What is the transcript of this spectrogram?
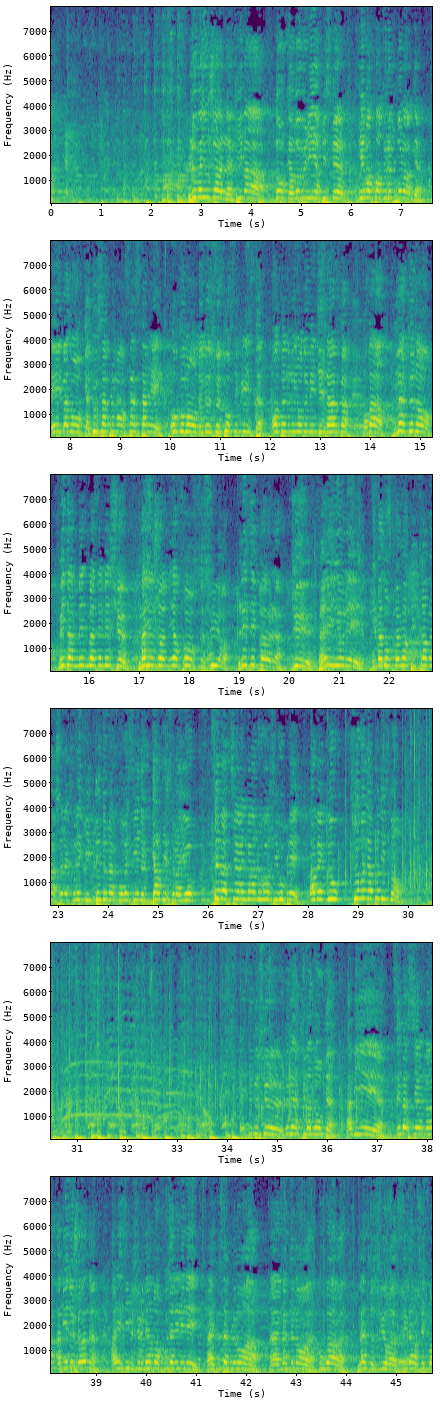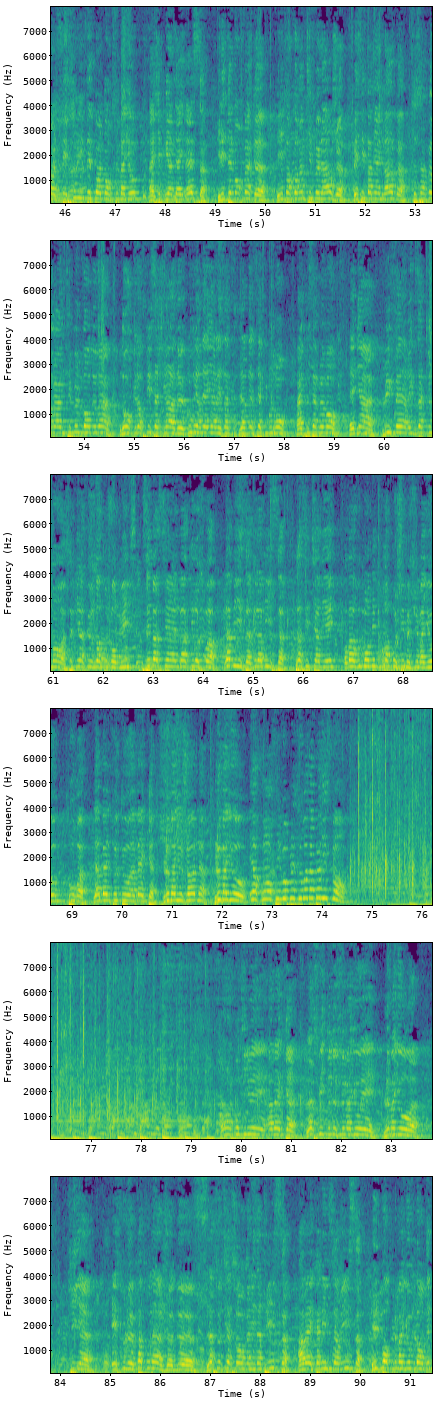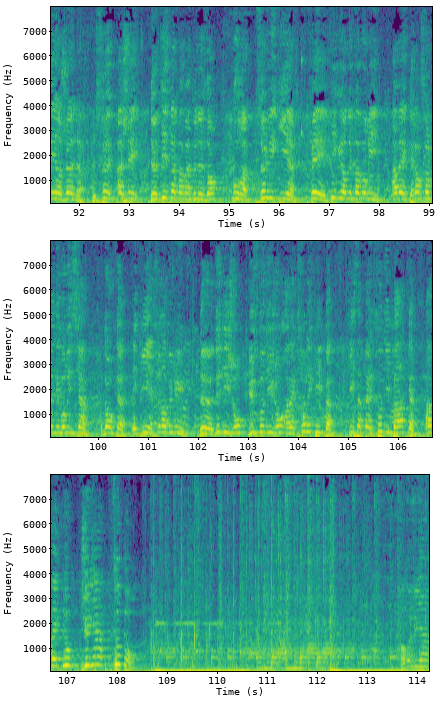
Le maillot jaune qui va donc revenir puisqu'il remporte le prologue et il va donc tout simplement s'installer aux commandes de ce Tour cycliste Réunion 2019. On va maintenant, mesdames, mesdemoiselles, messieurs, maillot jaune et en France sur les épaules du Réunionnais. Il va donc falloir qu'il cravache avec son équipe dès demain pour essayer de garder ce maillot. Sébastien Elma à nouveau s'il vous plaît avec nous sur vos applaudissements. Monsieur le maire qui va donc habiller Sébastien Elma, habillé de jaune. Allez-y, monsieur le maire, donc vous allez l'aider à tout simplement à, à maintenant euh, pouvoir mettre sur euh, ses larges épaules, ses solides épaules, donc ce maillot. Ah, J'ai pris un taille S. Il est tellement fin qu'il est encore un petit peu large, mais c'est pas bien grave. Ça, ça fera un petit peu le vent demain. Donc, lorsqu'il s'agira de courir derrière les ad- les adversaires qui voudront ah, tout simplement eh bien, lui faire exactement ce qu'il a fait aux autres aujourd'hui, Sébastien Elba qui reçoit la bise de la Miss Tracy Thiavier. On va vous demander de vous rapprocher, monsieur Maillot, pour la belle photo avec le maillot jaune, le maillot Air France, s'il vous plaît, sous vos applaudissements. Alors on va continuer avec euh, la suite de ce maillot et le maillot euh, qui euh, est sous le patronage de l'association organisatrice avec Anime Service. Il porte le maillot blanc des meilleurs jeunes, ceux âgés de 19 à 22 ans, pour celui qui euh, fait figure de favori avec l'ensemble des Mauriciens, donc, euh, et qui sera venu de, de Dijon jusqu'au Dijon avec son équipe qui s'appelle Saudi Park. Avec nous, Julien Souton. Bravo Julien.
